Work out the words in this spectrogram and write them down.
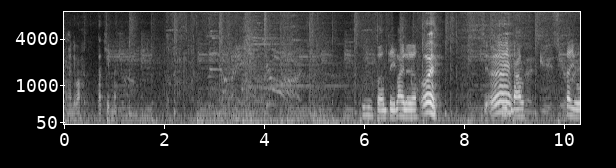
ยังไงดีวะ ตัดคลิปไหมอืมเปิดตีไล่เลยอะเอ้ย เชี่ยเอ้ยกลาง Even is your ได้อยู่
